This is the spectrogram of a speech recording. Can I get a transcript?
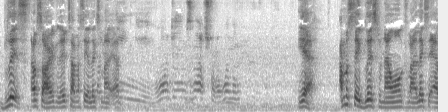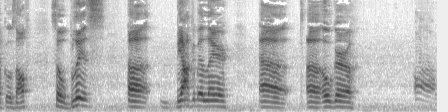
Bliss. I'm sorry, every time I say Alexa, my I, women's match for the women. Yeah, I'm gonna say Bliss from now on because my Alexa app goes off. So Bliss, uh, Bianca Belair, uh, uh, old girl, Um,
